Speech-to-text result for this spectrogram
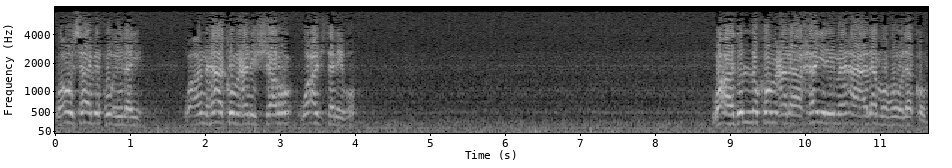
وأسابق إليه وأنهاكم عن الشر وأجتنبه. وأدلكم على خير ما أعلمه لكم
